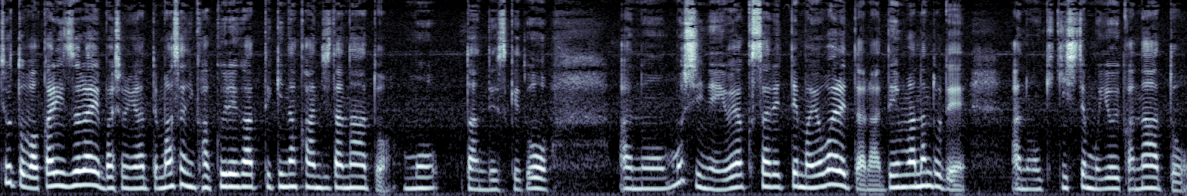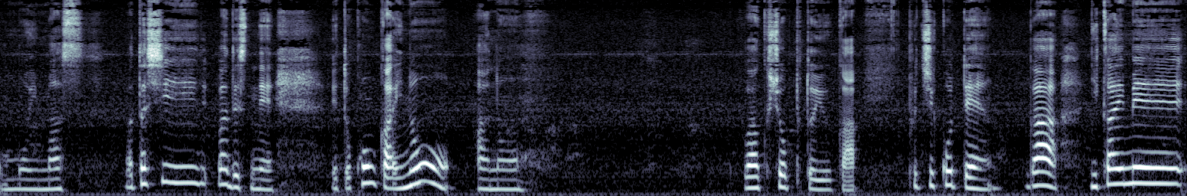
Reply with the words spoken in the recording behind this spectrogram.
ちょっと分かりづらい場所にあってまさに隠れ家的な感じだなとは思ったんですけどあのもしね予約されて迷われたら電話などであのお聞きしても良いかなと思います。私はですね、えっと、今回のあのワークショップというかプチ個展が2回目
